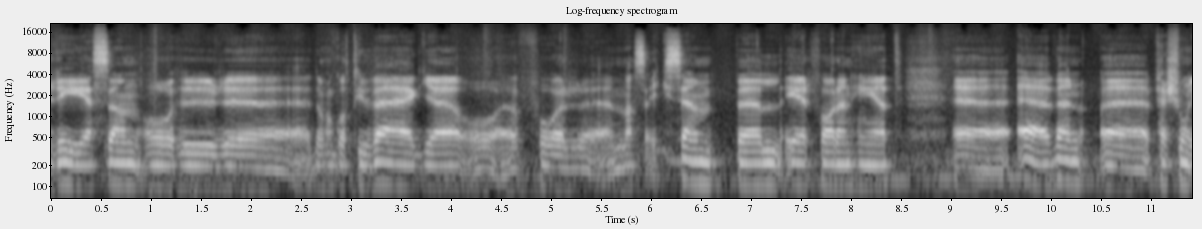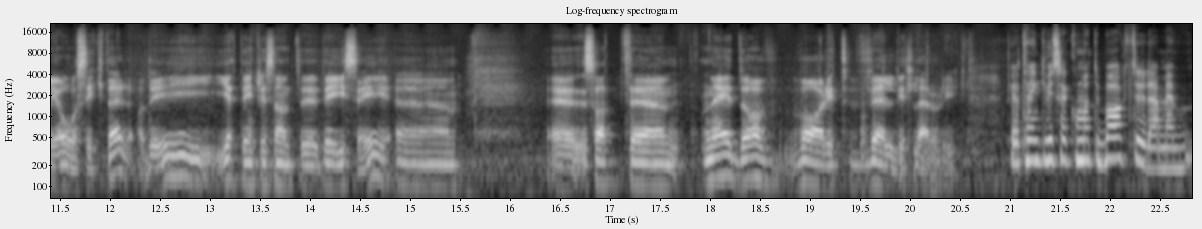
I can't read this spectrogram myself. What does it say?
resan och hur eh, de har gått tillväga och får en massa exempel, erfarenhet, även personliga åsikter. Och det är jätteintressant det i sig. Så att nej, det har varit väldigt lärorikt. Jag tänker vi ska komma tillbaka till det där med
